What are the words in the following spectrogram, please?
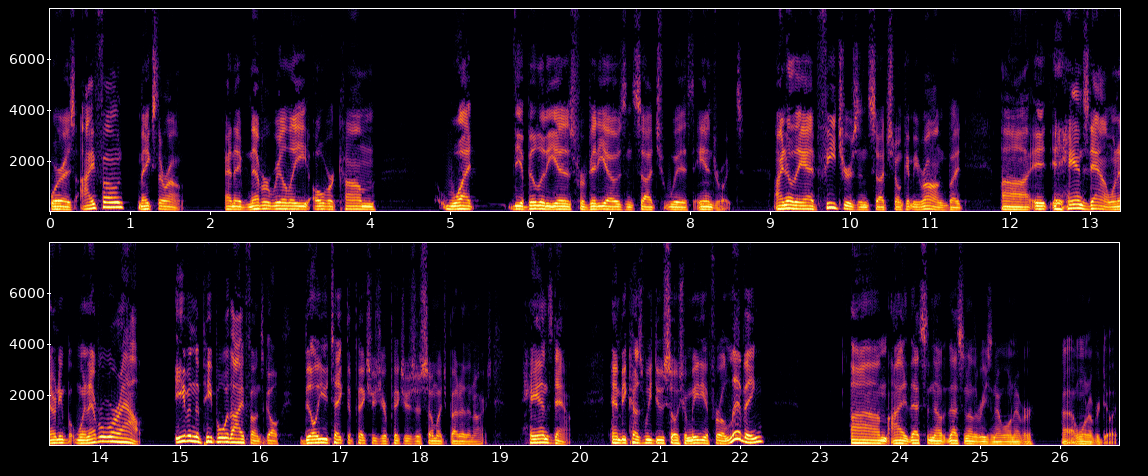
Whereas iphone makes their own and they've never really overcome what the ability is for videos and such with androids. I know they add features and such don't get me wrong but uh, it, it hands down whenever whenever we're out even the people with iPhones go, Bill, you take the pictures. Your pictures are so much better than ours, hands down. And because we do social media for a living, um, I that's another that's another reason I won't ever uh, I won't ever do it.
